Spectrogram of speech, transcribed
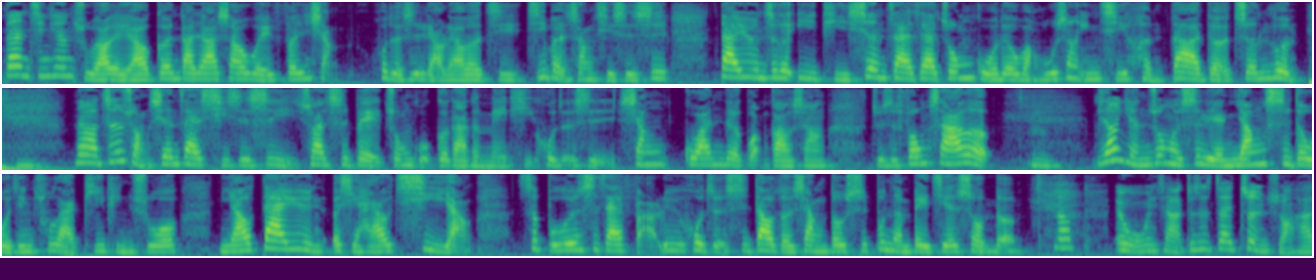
但今天主要也要跟大家稍微分享。或者是聊聊了基基本上其实是代孕这个议题，现在在中国的网络上引起很大的争论。嗯、那郑爽现在其实是已算是被中国各大的媒体或者是相关的广告商就是封杀了。嗯，比较严重的是，连央视都已经出来批评说，你要代孕而且还要弃养，这不论是在法律或者是道德上都是不能被接受的。嗯、那哎、欸，我问一下，就是在郑爽她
